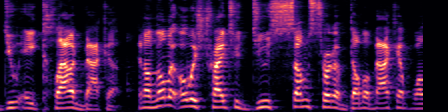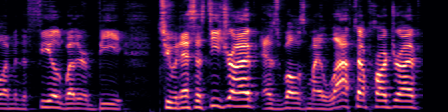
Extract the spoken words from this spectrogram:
do a cloud backup. And I'll normally always try to do some sort of double backup while I'm in the field, whether it be to an SSD drive as well as my laptop hard drive,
